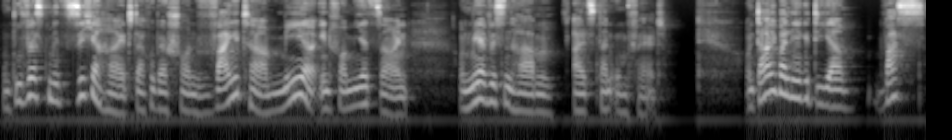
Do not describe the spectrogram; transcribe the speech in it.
Und du wirst mit Sicherheit darüber schon weiter mehr informiert sein und mehr Wissen haben als dein Umfeld. Und da überlege dir, was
